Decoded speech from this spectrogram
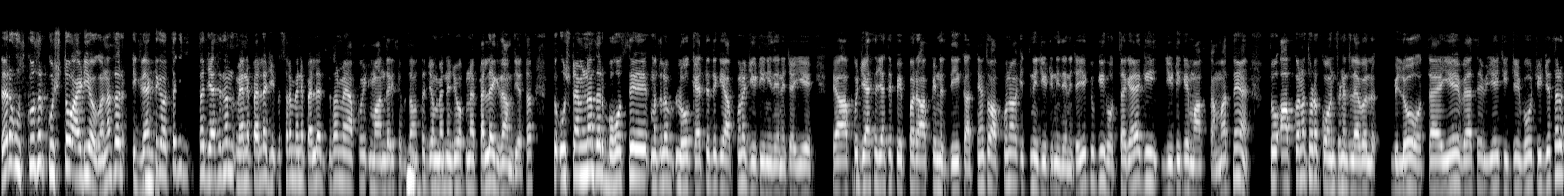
सर उसको सर कुछ तो आइडिया होगा ना सर। एग्जैक्ट हम्म क्या होता है कि सर जैसे ना मैंने पहले सर मैंने पहले सर मैं आपको ईमानदारी से बताऊँ हम्म। सर जब मैंने जो अपना पहला एग्ज़ाम दिया था तो उस टाइम ना सर बहुत से मतलब लोग कहते थे कि आपको ना जीटी नहीं देने चाहिए या आपको जैसे जैसे पेपर आपके नज़दीक आते हैं तो आपको ना इतनी जीटी नहीं देने चाहिए क्योंकि होता क्या है कि जीटी के मार्क्स कम आते हैं तो आपका ना थोड़ा कॉन्फिडेंस लेवल बिलो होता है, ये वैसे ये चीज़ें, वो चीज़ें, सर,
